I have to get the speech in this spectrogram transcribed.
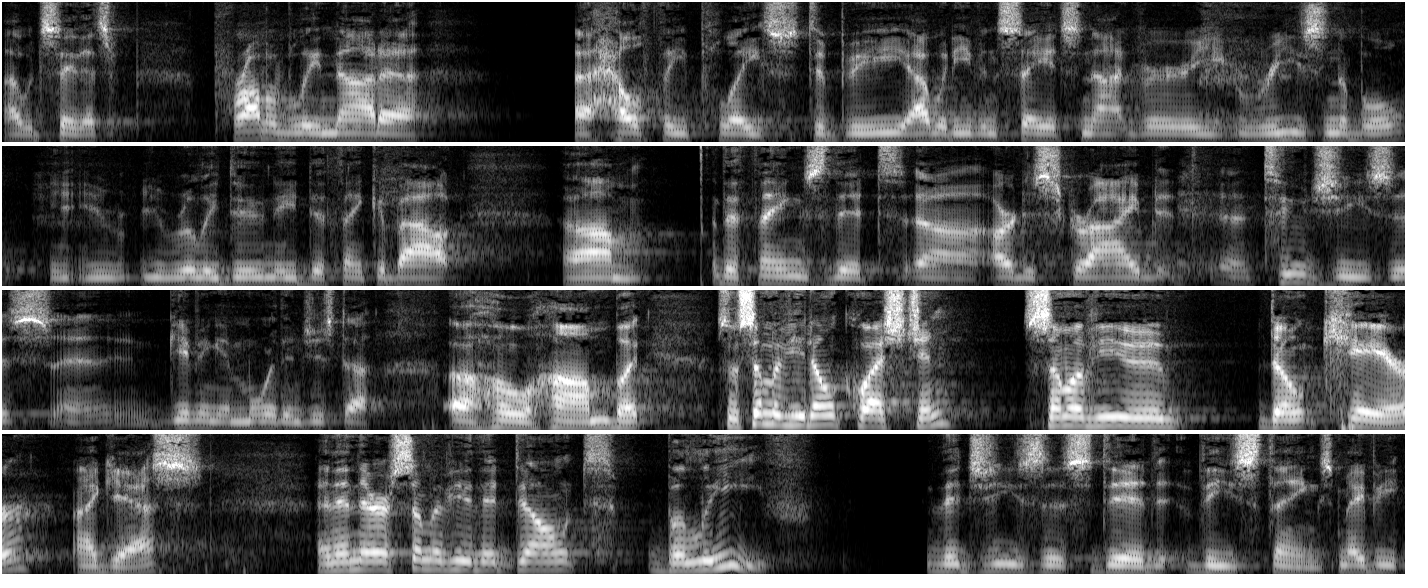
I would say that's probably not a, a healthy place to be. I would even say it's not very reasonable. You, you really do need to think about um, the things that uh, are described uh, to Jesus, uh, giving him more than just a, a ho hum. But so some of you don't question, some of you don't care, I guess. And then there are some of you that don't believe that Jesus did these things. Maybe,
